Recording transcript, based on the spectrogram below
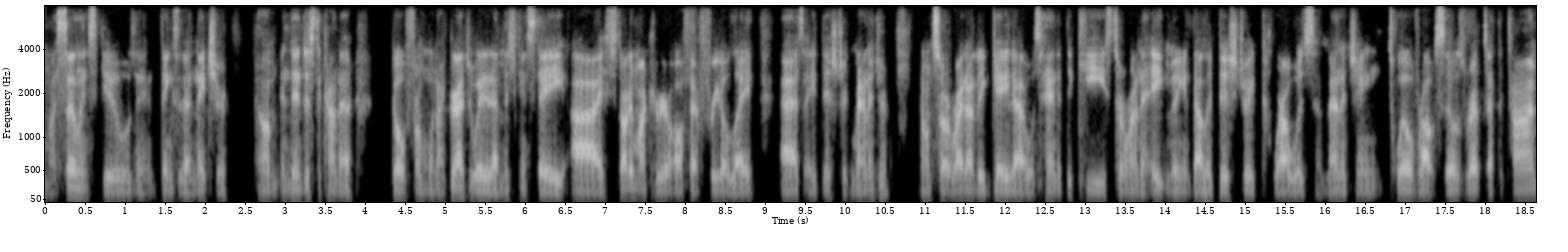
my selling skills and things of that nature. Um, and then just to kind of go from when I graduated at Michigan State, I started my career off at Frito Lay as a district manager. Um, so right out of the gate, I was handed the keys to run an $8 million district where I was managing 12 route sales reps at the time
